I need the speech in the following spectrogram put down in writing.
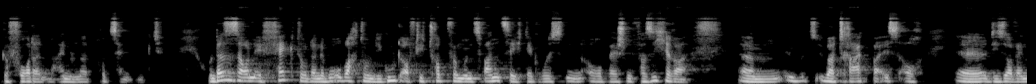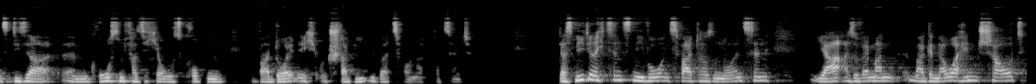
geforderten 100 Prozent liegt. Und das ist auch ein Effekt oder eine Beobachtung, die gut auf die Top 25 der größten europäischen Versicherer ähm, übertragbar ist. Auch äh, die Solvenz dieser ähm, großen Versicherungsgruppen war deutlich und stabil über 200 Prozent. Das Niedrigzinsniveau in 2019, ja, also wenn man mal genauer hinschaut,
